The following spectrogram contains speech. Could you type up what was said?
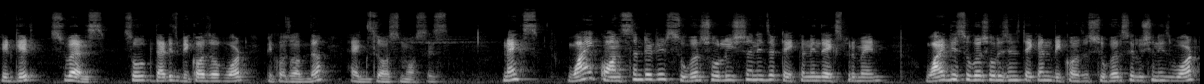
it gets swells. So that is because of what? Because of the exosmosis. Next, why concentrated sugar solution is taken in the experiment? Why the sugar solution is taken? Because the sugar solution is what?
